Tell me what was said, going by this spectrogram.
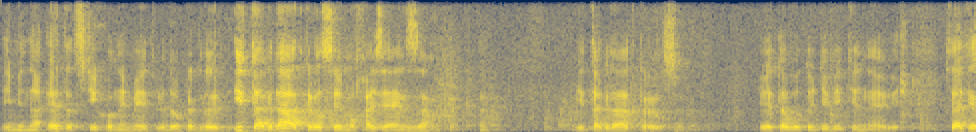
Именно этот стих он имеет в виду, когда говорит, и тогда открылся ему хозяин замка. Да? И тогда открылся. Это вот удивительная вещь. Кстати,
